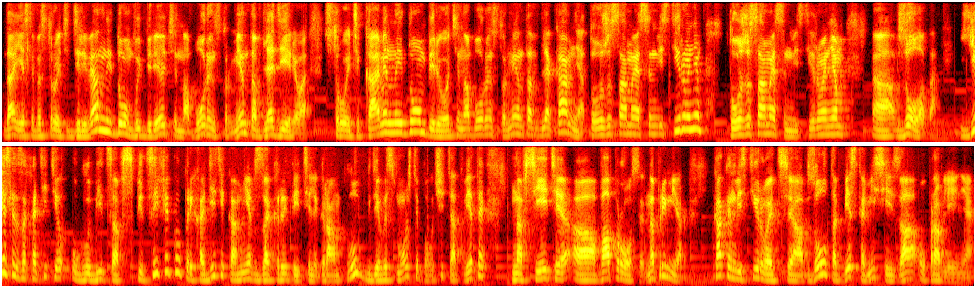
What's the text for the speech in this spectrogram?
Да, если вы строите деревянный дом, вы берете набор инструментов для дерева. Строите каменный дом, берете набор инструментов для камня. То же самое с инвестированием, то же самое с инвестированием а, в золото. Если захотите углубиться в специфику, приходите ко мне в закрытый телеграм-клуб, где вы сможете получить ответы на все эти а, вопросы. Например, как инвестировать а, в золото без комиссии за управление,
